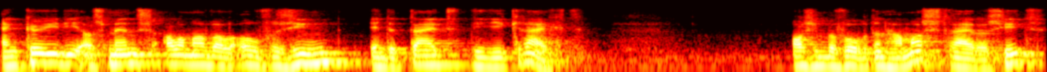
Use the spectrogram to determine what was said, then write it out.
En kun je die als mens allemaal wel overzien in de tijd die je krijgt? Als je bijvoorbeeld een Hamas-strijder ziet,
